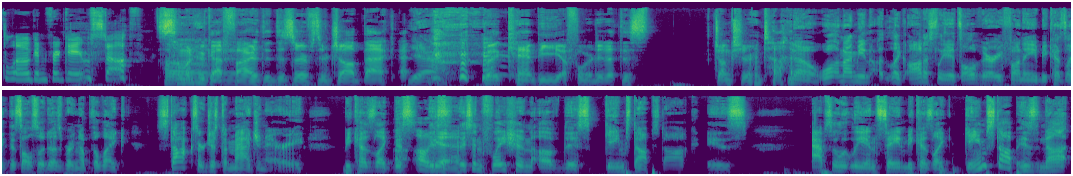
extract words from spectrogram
slogan for GameStop. someone who Oh, got man. fired that deserves their job back, yeah. but can't be afforded at this juncture in time. No, well, and I mean, like honestly, it's all very funny because like this also does bring up the like stocks are just imaginary because like this Oh, this, yeah. this inflation of this GameStop stock is absolutely insane because like GameStop is not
